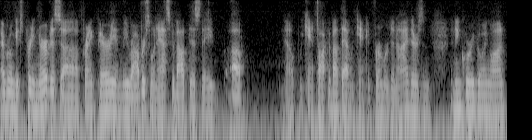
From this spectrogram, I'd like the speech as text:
everyone gets pretty nervous. Uh, Frank Perry and Lee Roberts, when asked about this, they uh, no, we can't talk about that. We can't confirm or deny there's an, an inquiry going on.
